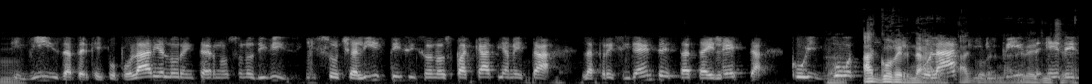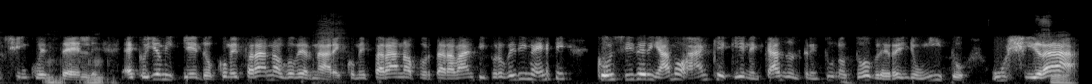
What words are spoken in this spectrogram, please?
Mm. divisa, perché i popolari al loro interno sono divisi, socialisti si sono spaccati a metà, la Presidente è stata eletta con i voti A governare, a di governare, e del 5 Mm, Stelle. mm. Ecco, io mi chiedo come faranno a governare, come faranno a portare avanti i provvedimenti, consideriamo anche che nel caso del 31 ottobre il Regno Unito uscirà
